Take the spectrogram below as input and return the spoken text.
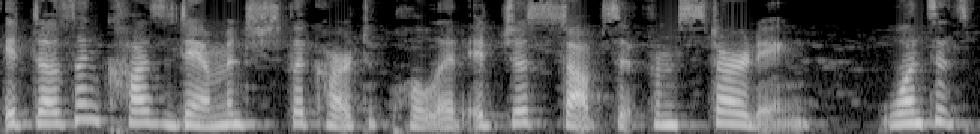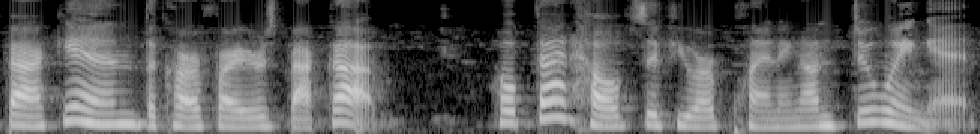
It doesn't cause damage to the car to pull it, it just stops it from starting. Once it's back in, the car fires back up. Hope that helps if you are planning on doing it.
